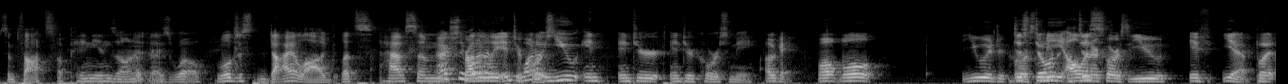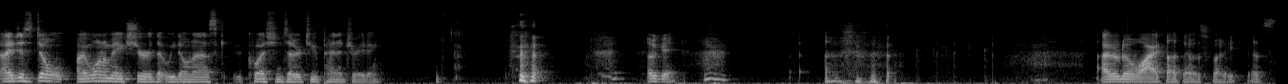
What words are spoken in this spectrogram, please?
Some thoughts. opinions on it Okay. as well. We'll just dialogue. Let's have some Actually, brotherly why intercourse. Why don't you in, inter intercourse me? Okay. Well, we'll you intercourse Just don't- me. I'll just- intercourse you. If yeah, but I just don't. I want to make sure that we don't ask questions that are too penetrating. Okay. I don't know why I thought that was funny. That's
